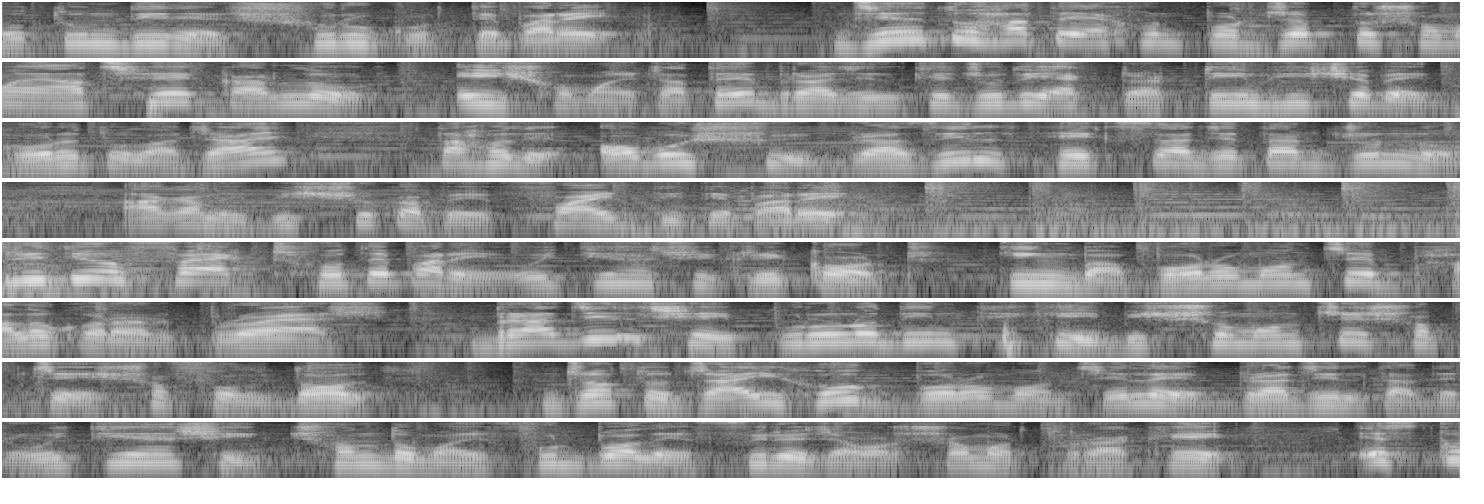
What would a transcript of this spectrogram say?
নতুন দিনের শুরু করতে পারে। যেহেতু হাতে এখন পর্যাপ্ত সময় আছে, কার্লোর, এই সময়টাতে ব্রাজিলকে যদি একটা টিম হিসেবে গড়ে তোলা যায়, তাহলে অবশ্যই ব্রাজিল হেক্সা জেতার জন্য আগামী বিশ্বকাপে ফাইট দিতে পারে। তৃতীয় ফ্যাক্ট হতে পারে ঐতিহাসিক রেকর্ড কিংবা বড় মঞ্চে ভালো করার প্রয়াস। ব্রাজিল সেই পুরনো দিন থেকেই বিশ্বমঞ্চে সবচেয়ে সফল দল। যত যাই হোক, বড় মঞ্চ এলে ব্রাজিল তাদের ঐতিহাসিক ছন্দময় ফুটবলে ফিরে যাওয়ার সমর্থ রাখে। এসকো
